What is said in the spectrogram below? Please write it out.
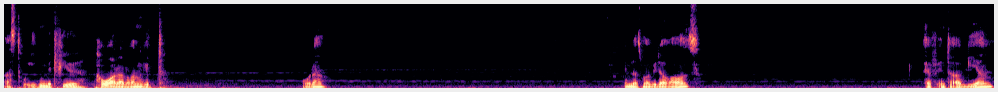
Asteroiden mit viel Power da dran gibt. Oder? Nimm das mal wieder raus. F interagieren.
